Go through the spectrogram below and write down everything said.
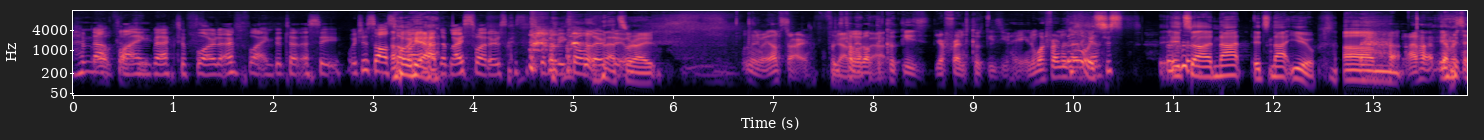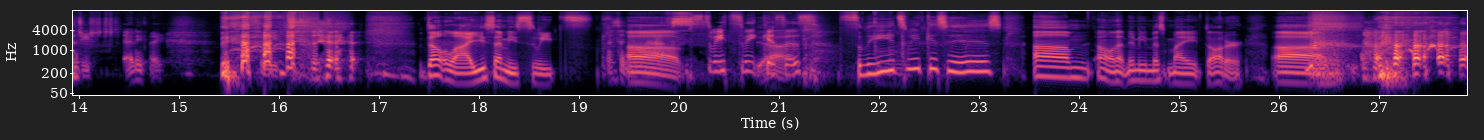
I'm not Oh, flying back to Florida. I'm flying to Tennessee, which is also Oh, why yeah. I had to buy sweaters because it's going to be cold there That's too. right. anyway, I'm sorry. Please Forgot tell me about about that. the cookies, your friend's cookies you hate. And what friend is that No, again? it's just it's uh not it's not you. Um, I- I've never sent you anything. Sweet. don't lie, you send me sweets. I sent you Uh, ass. Sweet, sweet Yeah. kisses. Sweet, sweet kisses. Um, oh, that made me miss my daughter. Uh,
